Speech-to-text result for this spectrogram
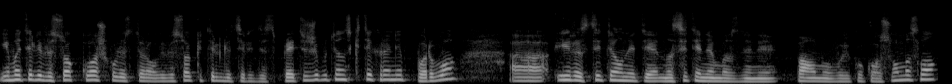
имате ли висок клош холестерол и високи триглицериди, спрете животинските храни първо а, и растителните наситени мазнини, палмово и кокосово масло,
